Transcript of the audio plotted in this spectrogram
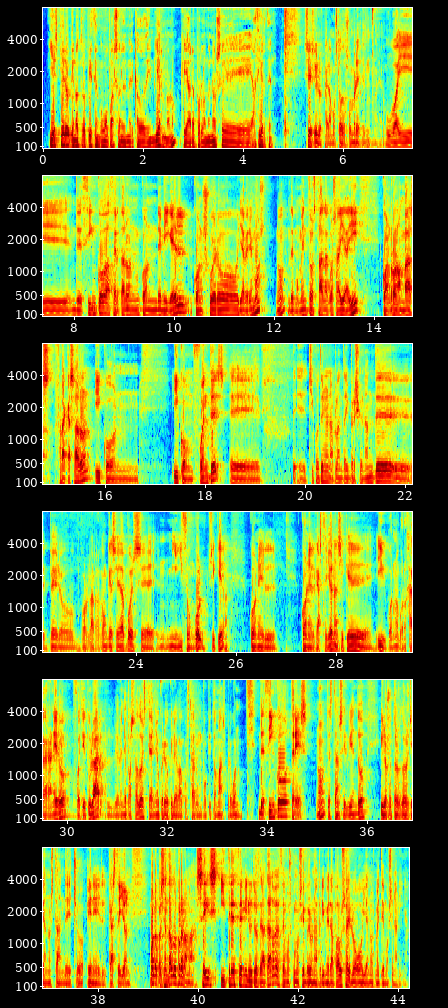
y espero que no tropiecen como pasó en el mercado de invierno, ¿no? Que ahora por lo menos eh, acierten. Sí, sí, lo esperamos todos, hombre. Eh, Hubo ahí de cinco, acertaron con De Miguel, con Suero ya veremos, ¿no? De momento está la cosa ahí ahí. Con Roland Bass fracasaron y con y con Fuentes. eh, el chico tenía una planta impresionante, eh, pero por la razón que sea, pues eh, ni hizo un gol siquiera con el con el Castellón, así que y bueno, Borja Granero fue titular el año pasado, este año creo que le va a costar un poquito más, pero bueno, de 5 3, ¿no? Te están sirviendo y los otros dos ya no están de hecho en el Castellón. Bueno, presentado el programa, 6 y 13 minutos de la tarde, hacemos como siempre una primera pausa y luego ya nos metemos en harina.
